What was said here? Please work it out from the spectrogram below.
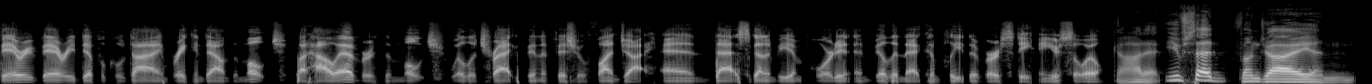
very, very difficult time breaking down the mulch. But however, the mulch will attract beneficial fungi. And that's going to be important in building that complete diversity in your soil. Got it. You've said fungi and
